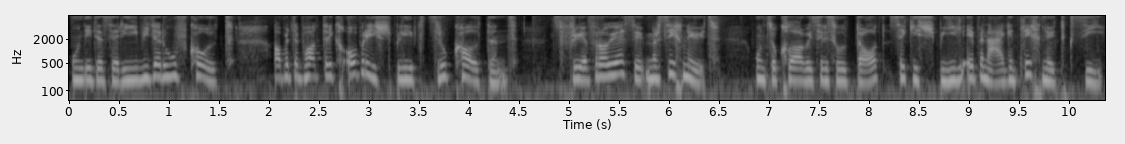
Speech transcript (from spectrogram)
und in der Serie wieder aufgeholt. Aber der Patrick Obrist bleibt zurückhaltend. Zu früh freuen sollte man sich nicht. Und so klar wie das Resultat sei das Spiel eben eigentlich nicht gewesen.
